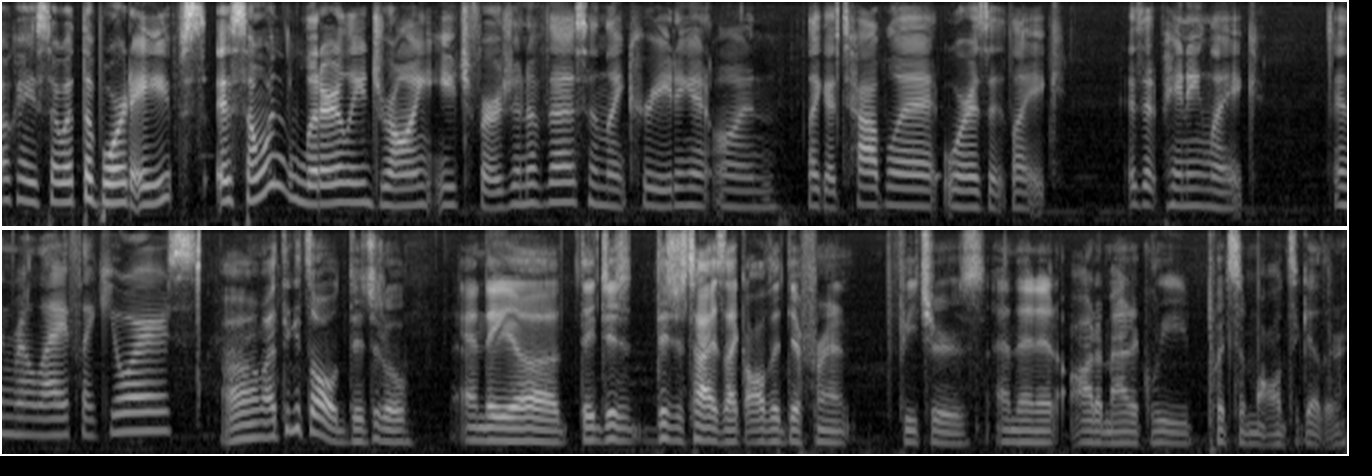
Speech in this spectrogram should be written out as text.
Okay, so with the Bored Apes, is someone literally drawing each version of this and like creating it on like a tablet, or is it like, is it painting like in real life like yours? Um, I think it's all digital, and they uh they just digitize like all the different features, and then it automatically puts them all together.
